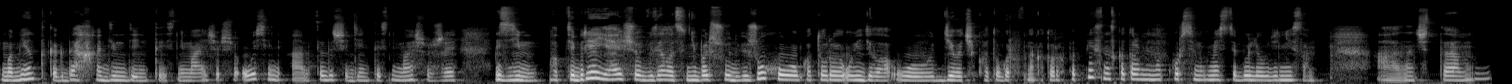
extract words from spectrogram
момент, когда один день ты снимаешь еще осень, а на следующий день ты снимаешь уже зиму. В октябре я еще взялась в небольшую движуху, которую увидела у девочек-фотографов, на которых подписаны, с которыми на курсе мы вместе были у Дениса. А, значит, эм,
